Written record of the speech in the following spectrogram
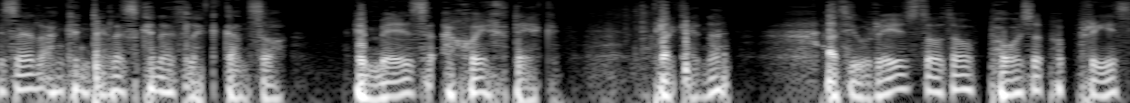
Ezel Ancendeles Cenedlic ganso, ym mes a chwechdeg. Rhaid yna, a ddiw reis ddod o pos y popris,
